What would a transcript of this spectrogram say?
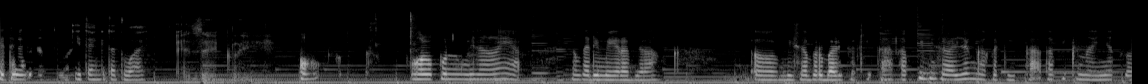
itu yang kita tuai. itu yang kita tuai. Exactly. oh walaupun misalnya ya yang tadi Meira bilang eh, bisa berbalik ke kita tapi bisa aja nggak ke kita tapi kenanya ke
